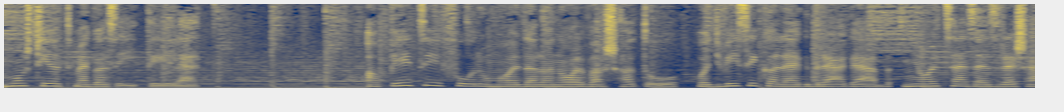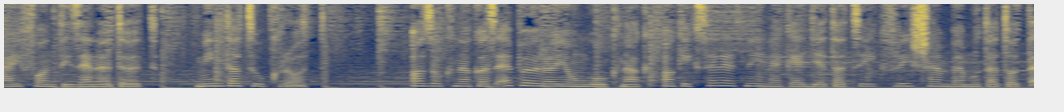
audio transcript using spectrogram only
most jött meg az ítélet. A PC fórum oldalon olvasható, hogy viszik a legdrágább, 800 ezres iPhone 15-öt, mint a cukrot. Azoknak az Apple rajongóknak, akik szeretnének egyet a cég frissen bemutatott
